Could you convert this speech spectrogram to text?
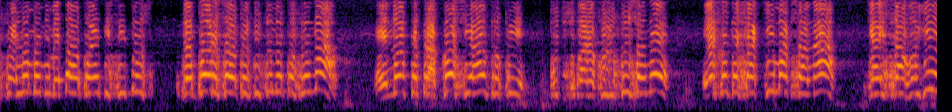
ωφελούμενοι μετά από αίτησή τους δεν μπόρεσαν να απευθυνθούν πουθενά ενώ 400 άνθρωποι που τους παρακολουθούσαν έρχονται σαν κύμα ξανά για εισαγωγή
